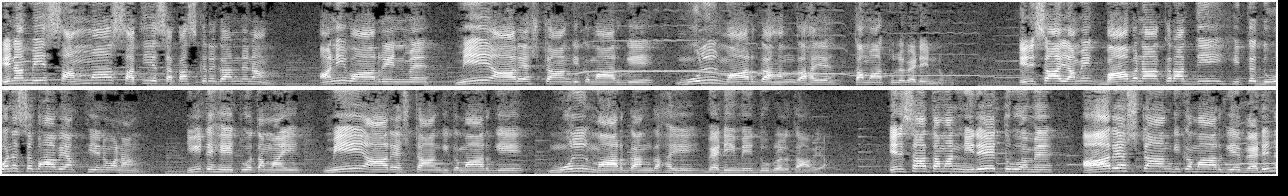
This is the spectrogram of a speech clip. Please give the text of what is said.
එනම් මේ සම්මා සතිය සකස් කර ගන්න නම්. අනිවාර්යෙන්ම මේ ආර්යෂ්ඨාංගික මාර්ගයේ මුල් මාර්ගහංගහය තමා තුළ වැඩෙන්න්න ඕන. එනිසා යමෙක් භාවනා කරද්දී හිත දුවන ස්භාවයක් තියෙනවනං. ඊට හේතුව තමයි මේ ආර්යෂ්ඨාංගික මාර්ගයේ මුල් මාර්ගංගහයේ වැඩීමේ දුර්වලතාවයක්. එනිසා තමන් නිරේතුරුවම ආර්යෂ්ඨාංගික මාර්ගය වැඩෙන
